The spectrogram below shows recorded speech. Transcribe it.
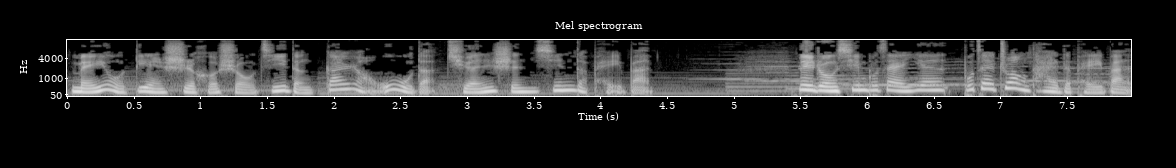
没有电视和手机等干扰物的全身心的陪伴。那种心不在焉、不在状态的陪伴，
